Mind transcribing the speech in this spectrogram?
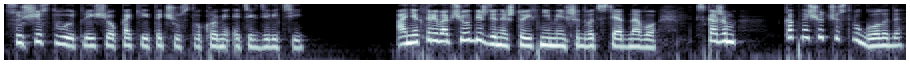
существуют ли еще какие-то чувства, кроме этих девяти. А некоторые вообще убеждены, что их не меньше двадцати одного. Скажем, как насчет чувства голода?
